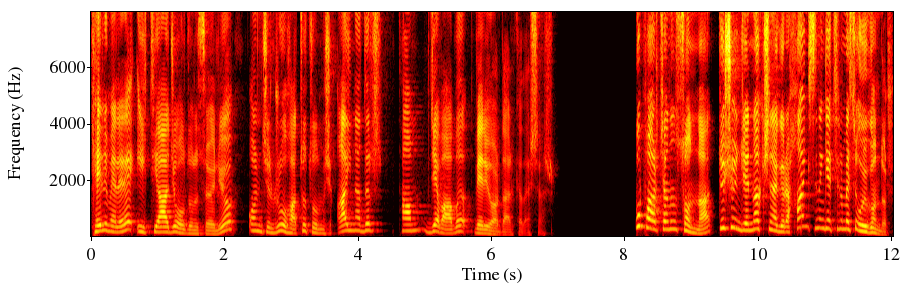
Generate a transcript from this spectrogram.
kelimelere ihtiyacı olduğunu söylüyor. Onun için ruha tutulmuş aynadır. Tam cevabı veriyordu arkadaşlar. Bu parçanın sonuna düşüncenin akışına göre hangisinin getirilmesi uygundur?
